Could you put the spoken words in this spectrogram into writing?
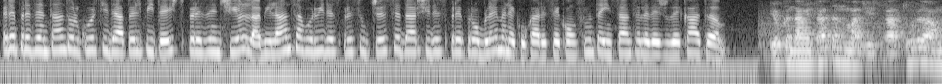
Reprezentantul Curții de Apel Pitești, prezent și el la bilanț, a vorbit despre succese, dar și despre problemele cu care se confruntă instanțele de judecată. Eu când am intrat în magistratură am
